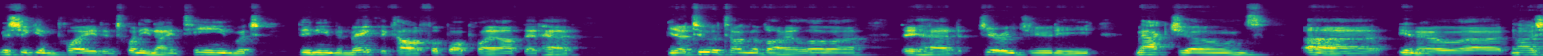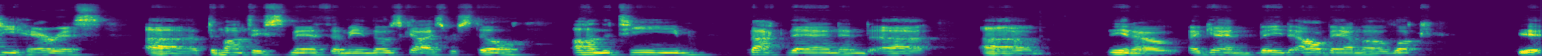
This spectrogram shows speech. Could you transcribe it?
Michigan played in 2019, which didn't even make the college football playoff. That had you know Tua Tagovailoa, they had Jerry Jeudy, Mac Jones, uh, you know uh, Najee Harris, uh, Smith. I mean, those guys were still on the team back then, and uh, um, you know, again, made Alabama look eh,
